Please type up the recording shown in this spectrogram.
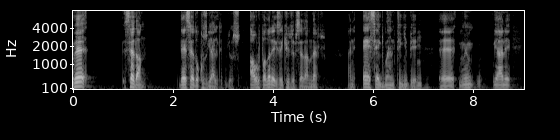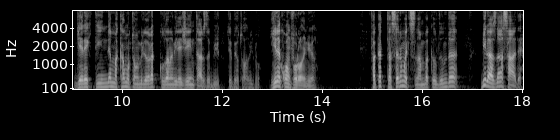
Ve sedan DS9 geldi biliyorsun. Avrupalar executive sedan der. Hani E segmenti gibi. e, müm- yani gerektiğinde makam otomobili olarak kullanabileceğin tarzda büyüklükte bir otomobil bu. Yine konfor oynuyor. Fakat tasarım açısından bakıldığında biraz daha sade.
